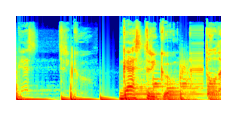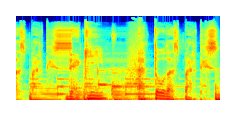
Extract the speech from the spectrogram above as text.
Gástrico. Gástrico. A todas partes. De aquí a todas partes.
